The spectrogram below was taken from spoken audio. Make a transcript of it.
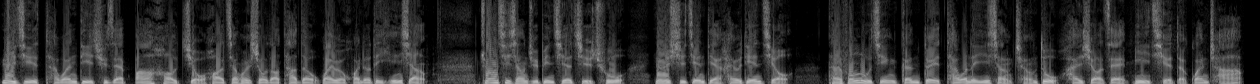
预计台湾地区在八号、九号将会受到它的外围环流的影响。中央气象局并且指出，由于时间点还有点久，台风路径跟对台湾的影响程度还需要再密切的观察。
